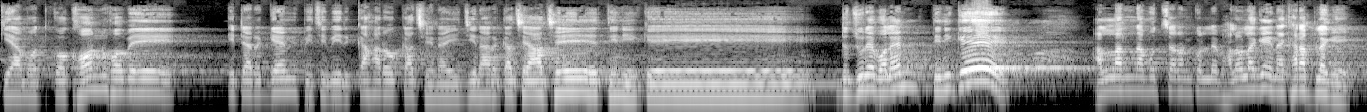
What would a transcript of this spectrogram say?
কিয়ামত কখন হবে? এটার জ্ঞান পৃথিবীর কাহারও কাছে নাই, জিনার কাছে আছে, তিনি কে? একটু জুড়ে বলেন, তিনি কে? আল্লাহর নাম উচ্চারণ করলে ভালো লাগে না খারাপ লাগে?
